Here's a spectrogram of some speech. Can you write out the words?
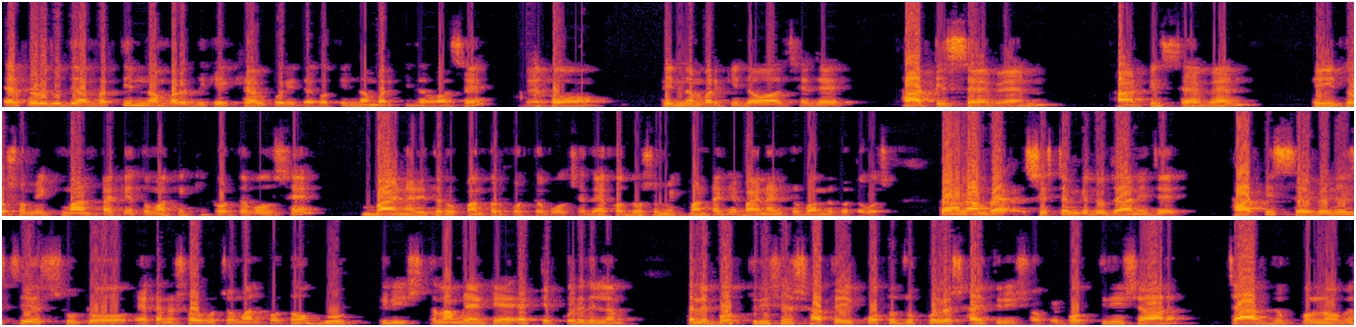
এরপরে যদি আমরা তিন নাম্বারের দিকে খেয়াল করি, দেখো, তিন নাম্বার কি দেওয়া আছে? দেখো, তিন নাম্বার কি দেওয়া আছে যে থার্টি সেভেন থার্টি সেভেন এই দশমিক মানটাকে তোমাকে কি করতে বলছে? বাইনারিতে রূপান্তর করতে বলছে। দেখো দশমিক মানটাকে বাইনারিতে রূপান্তর করতে বলছে। তাহলে আমরা সিস্টেম কিন্তু জানি যে থার্টি সেভেন এর যে ছোট, এখানে সর্বোচ্চ মান কত? বত্রিশ। তাহলে আমরা এটা অ্যাক্টিভ করে দিলাম। তাহলে বত্রিশের সাথে কত যোগ করলে সাঁত্রিশ হবে? বত্রিশ আর চার যোগ করলে হবে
